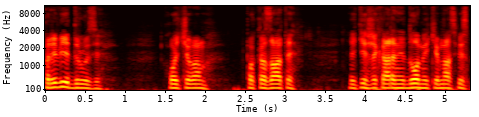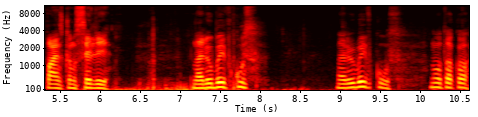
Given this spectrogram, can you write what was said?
Привіт, друзі! Хочу вам показати, які шикарні домики в нас в іспанському селі. На любий вкус. На любий вкус. Ну тако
